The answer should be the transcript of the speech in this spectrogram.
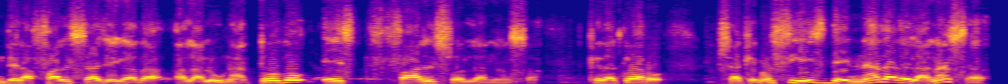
de la falsa llegada a la Luna. Todo es falso en la NASA. ¿Queda claro? O sea, que no os fiéis de nada de la NASA.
